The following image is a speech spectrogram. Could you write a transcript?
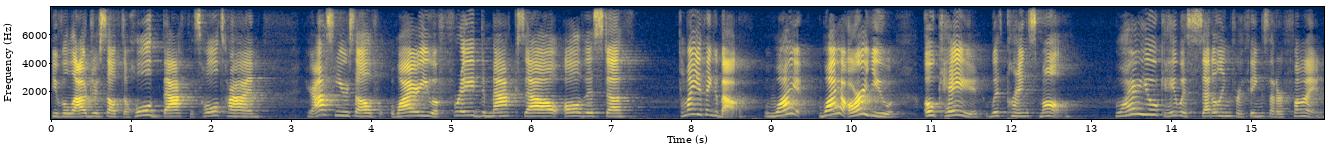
you've allowed yourself to hold back this whole time you're asking yourself, why are you afraid to max out all this stuff? I want you think about why why are you okay with playing small? Why are you okay with settling for things that are fine?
